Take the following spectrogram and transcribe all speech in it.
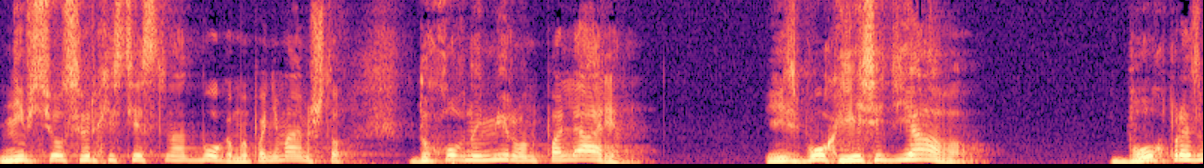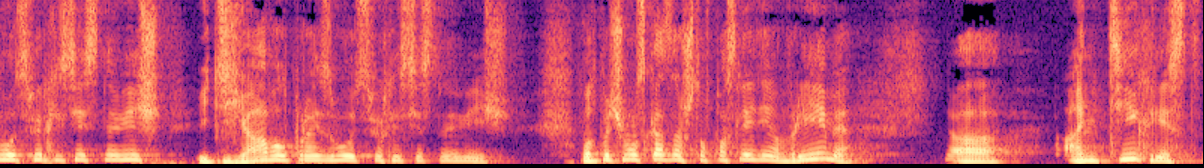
Не все сверхъестественно от Бога. Мы понимаем, что духовный мир, он полярен. Есть Бог, есть и дьявол. Бог производит сверхъестественные вещи, и дьявол производит сверхъестественные вещи. Вот почему сказано, что в последнее время э, антихрист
